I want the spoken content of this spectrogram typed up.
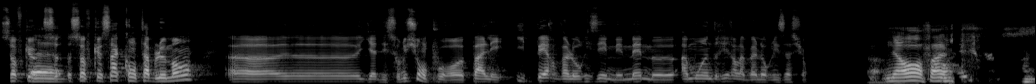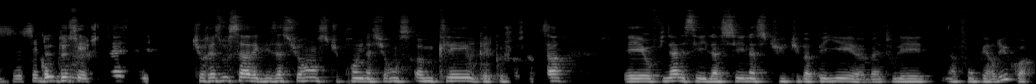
Sauf que, Euh. sa- sauf que ça, comptablement, euh, il y a des solutions pour euh, pas les hyper valoriser, mais même euh, amoindrir la valorisation. non, enfin, En c'est c'est De, de ce compliqué. c'est- tu résous ça avec des assurances. Tu prends une assurance homme clé ou Mhm. quelque chose comme ça. Et au final, c'est la, tu, tu vas payer euh, bah, tous les à fond perdu, quoi.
